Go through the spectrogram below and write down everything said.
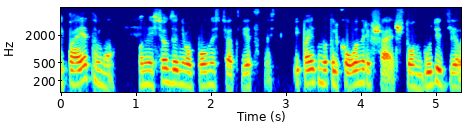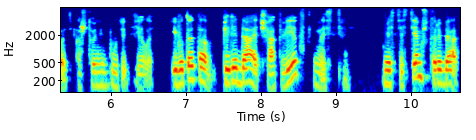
И поэтому он несет за него полностью ответственность. И поэтому только он решает, что он будет делать, а что не будет делать. И вот эта передача ответственности вместе с тем, что, ребят,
